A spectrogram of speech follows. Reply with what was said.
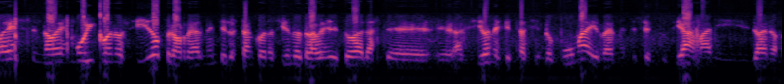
No, es no es muy conocido, pero realmente lo están conociendo a través de todas las eh, eh, acciones que está haciendo Puma y realmente se entusiasman y bueno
